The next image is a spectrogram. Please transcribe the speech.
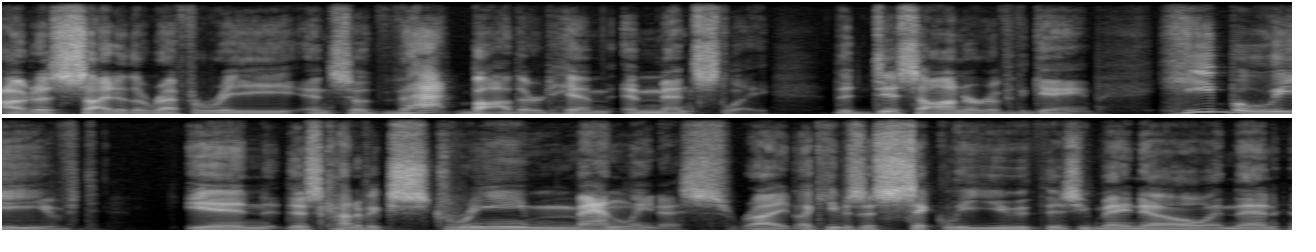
out of sight of the referee. And so that bothered him immensely, the dishonor of the game. He believed in this kind of extreme manliness, right? Like he was a sickly youth, as you may know, and then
